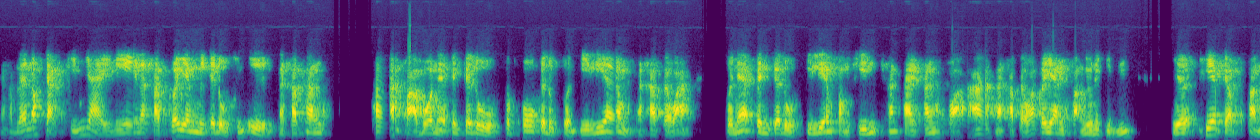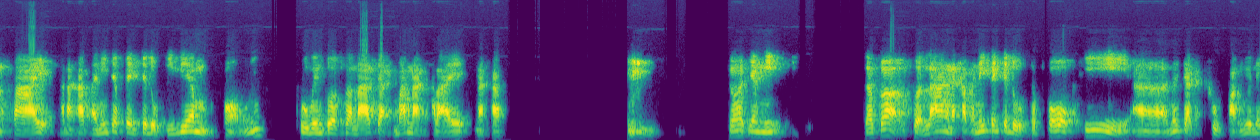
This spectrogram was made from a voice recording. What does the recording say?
นะครับและนอกจากชิ้นใหญ่นี้นะครับ ก็ยังมีกระดูกชิ้นอื่นนะครับ ทางทางขวาบนเนี่ยเป็นกระดูกสะโพกกระดูกส่วนอีเลียมนะครับ แต่ว่า ตัวนี้เป็นกระดูกอีเลียมสองชิ้นข้างซ้ายข้างขวานะครับ แต่ว่าก็ยังฝังอยู่ในหิน เยอะเทียบกับฝั่งซ้ายนะครับ อันนี้จะเป็นกระดูกอีเลียมของครูเวนตัวสลาจากบ้านนาคไครนะครับ ก็ยังมีแล้วก็ส่วนล่างนะครับ อันนี้เป็นกระดูกสะโพกที่เนื่องจากถูกฝังอยู่ใน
